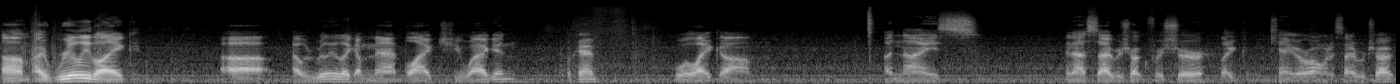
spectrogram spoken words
um, I really like, uh, I would really like a matte black G-Wagon, okay? Or like um, a nice, and a Cybertruck for sure. Like, can't go wrong with a Cybertruck.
